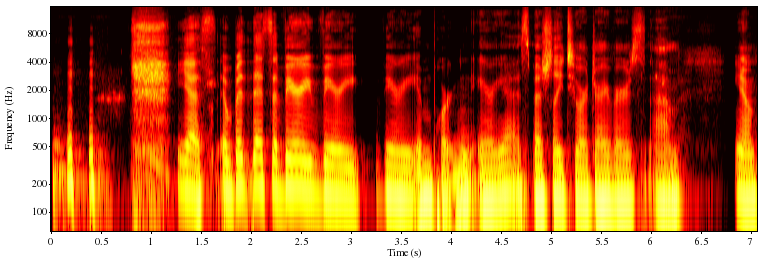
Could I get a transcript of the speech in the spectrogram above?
yes, but that's a very very very important area, especially to our drivers. Um, you know,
